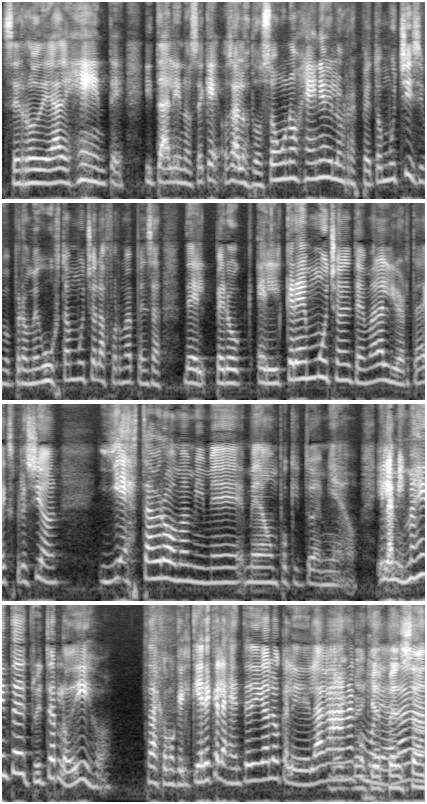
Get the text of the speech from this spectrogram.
se rodea de gente y tal, y no sé qué. O sea, los dos son unos genios y los respeto muchísimo, pero me gusta mucho la forma de pensar de él. Pero él cree mucho en el tema de la libertad de expresión y esta broma a mí me, me da un poquito de miedo. Y la misma gente de Twitter lo dijo. O sea, como que él quiere que la gente diga lo que le dé la gana, me, me como quedé le da la pensando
